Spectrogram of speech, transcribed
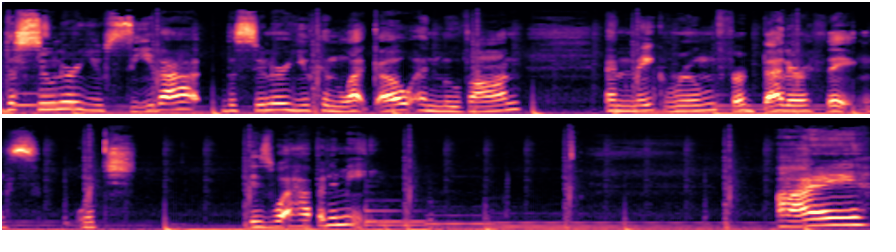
the sooner you see that, the sooner you can let go and move on and make room for better things, which is what happened to me. I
